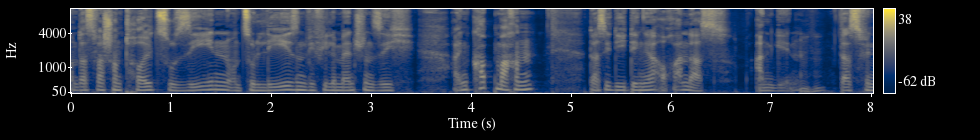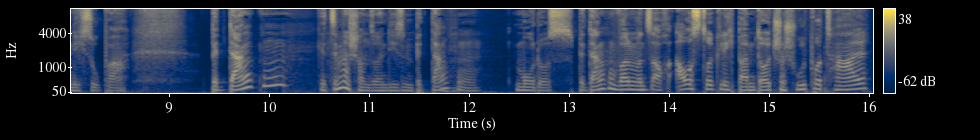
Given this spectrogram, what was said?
Und das war schon toll zu sehen und zu lesen, wie viele Menschen sich einen Kopf machen dass sie die Dinge auch anders angehen. Mhm. Das finde ich super. Bedanken, jetzt sind wir schon so in diesem Bedanken. Modus. Bedanken wollen wir uns auch ausdrücklich beim Deutschen Schulportal,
